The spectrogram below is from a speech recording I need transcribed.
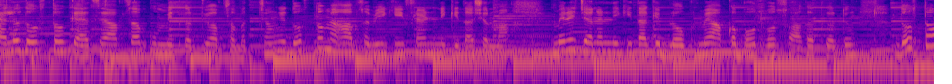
हेलो दोस्तों, कैसे आप सब? उम्मीद करती हूँ आप सब अच्छे होंगे। दोस्तों, मैं आप सभी की फ्रेंड निकिता शर्मा। मेरे चैनल निकिता के ब्लॉग में आपका बहुत बहुत स्वागत करती हूँ। दोस्तों,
